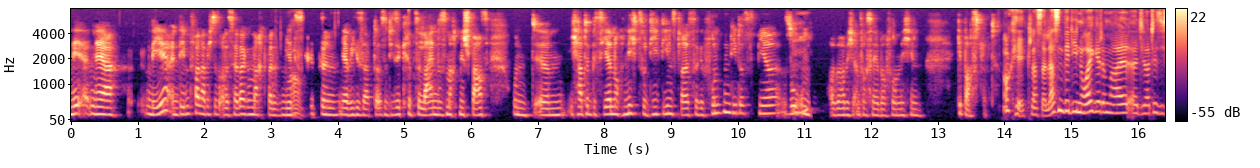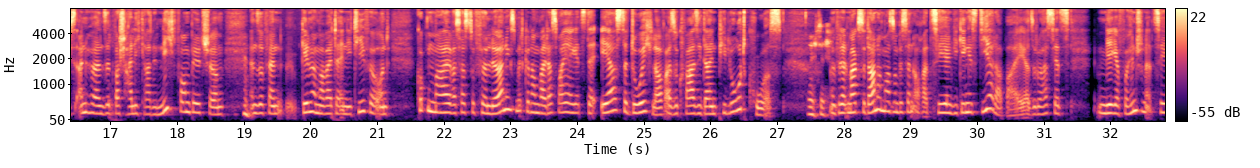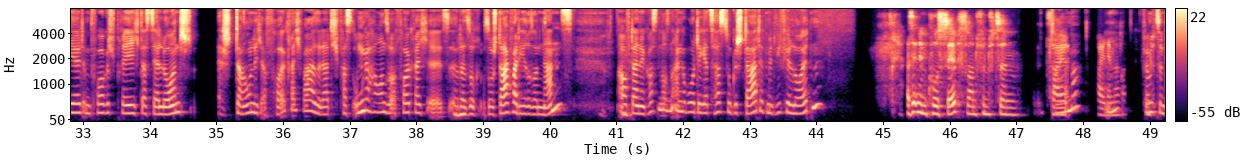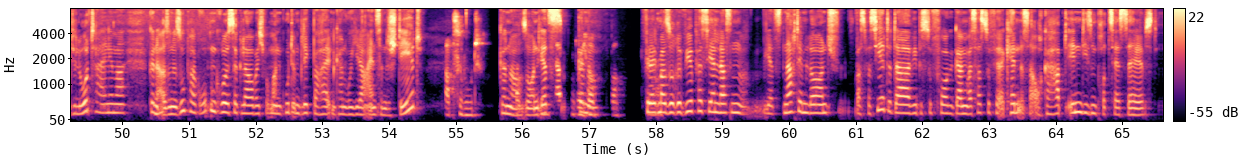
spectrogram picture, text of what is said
Nee, nee, nee, in dem Fall habe ich das alles selber gemacht, weil mir wow. das Kritzeln, ja wie gesagt, also diese Kritzeleien, das macht mir Spaß. Und ähm, ich hatte bisher noch nicht so die Dienstleister gefunden, die das mir so mhm. um also habe ich einfach selber vor mich hin gebastelt. Okay, klasse. Lassen wir die Neugierde mal. Äh, die Leute, die sich anhören, sind wahrscheinlich gerade nicht vorm Bildschirm. Insofern äh, gehen wir mal weiter in die Tiefe und gucken mal, was hast du für Learnings mitgenommen, weil das war ja jetzt der erste Durchlauf, also quasi dein Pilotkurs. Richtig. Und vielleicht magst du da noch mal so ein bisschen auch erzählen, wie ging es dir dabei? Also du hast jetzt mir ja vorhin schon erzählt im Vorgespräch, dass der Launch erstaunlich erfolgreich war. Also da hatte ich fast umgehauen, so erfolgreich ist, mhm. oder so, so stark war die Resonanz auf deine kostenlosen Angebote. Jetzt hast du gestartet mit wie vielen Leuten? Also in dem Kurs selbst waren 15 Teilnehmer. Teilnehmer. 15 mhm. Pilotteilnehmer. Genau, also eine super Gruppengröße, glaube ich, wo man gut im Blick behalten kann, wo jeder Einzelne steht. Absolut. Genau, so und jetzt, genau. Vielleicht mal so Revue passieren lassen, jetzt nach dem Launch, was passierte da, wie bist du vorgegangen, was hast du für Erkenntnisse auch gehabt in diesem Prozess selbst?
